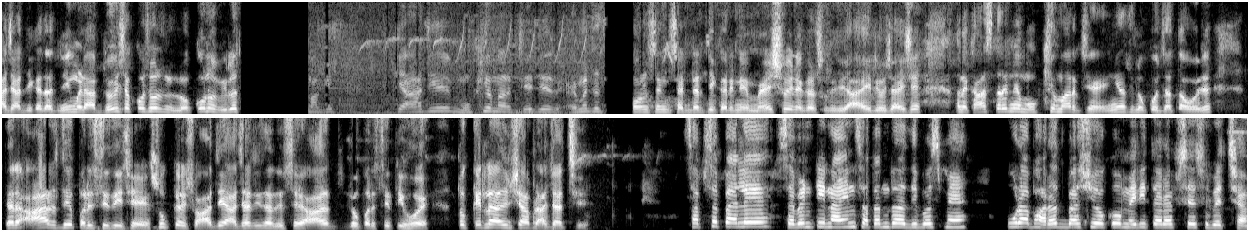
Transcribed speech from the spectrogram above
આઝાદી કદાચ નહીં મળે. આપ જોઈ શકો છો લોકોનો વિરોધ કે આ જે મુખ્ય માર્ગ છે જે એમરજન્સી રિસ્પોન્સિંગ સેન્ટરથી કરીને મહેશ્વરી નગર સુધી આ એરિયો જાય છે અને ખાસ કરીને મુખ્ય માર્ગ છે અહીંયાથી લોકો જતા હોય છે ત્યારે આ જે પરિસ્થિતિ છે શું કહેશો આજે આઝાદીના દિવસે આ જો પરિસ્થિતિ હોય તો કેટલા અંશે આપણે આઝાદ છીએ सबसे पहले 79 स्वतंत्रता दिवस में पूरा भारतवासियों को मेरी तरफ से शुभेच्छा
